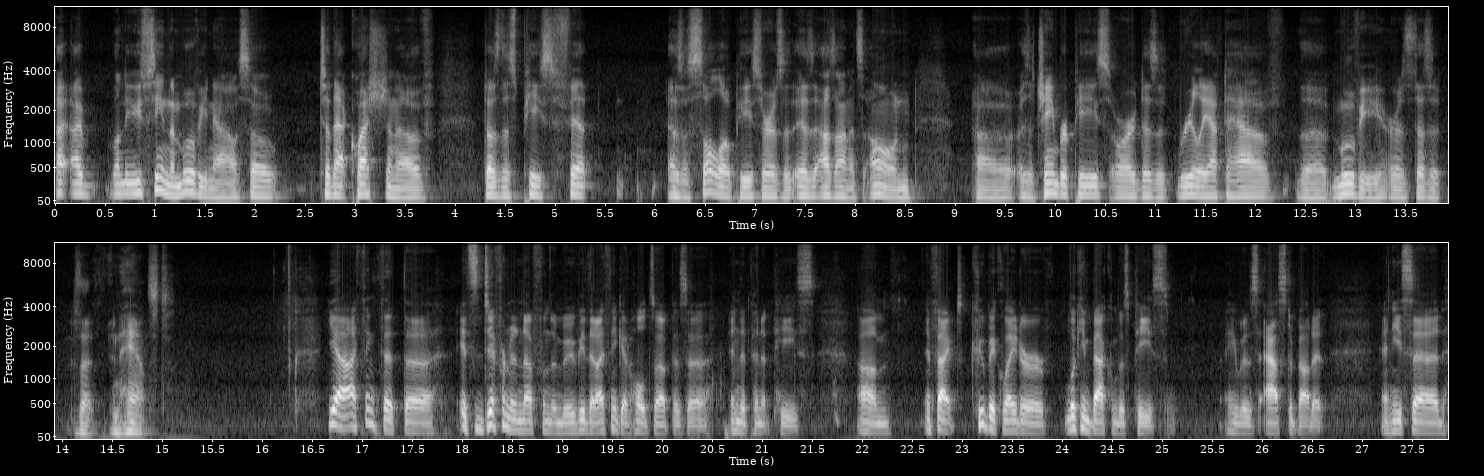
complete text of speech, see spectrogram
I, I well, you've seen the movie now, so to that question of does this piece fit as a solo piece or as is as on its own uh, as a chamber piece, or does it really have to have the movie, or is, does it is that enhanced? Yeah, I think that the it's different enough from the movie that I think it holds up as a independent piece. Um, in fact, Kubik later, looking back on this piece, he was asked about it, and he said,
